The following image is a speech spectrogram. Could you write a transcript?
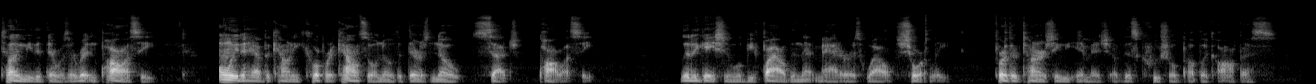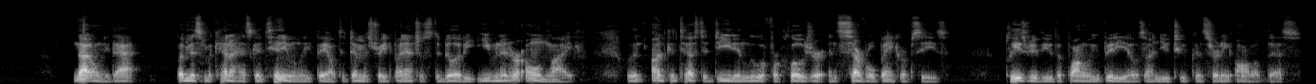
telling me that there was a written policy, only to have the county corporate counsel know that there is no such policy. Litigation will be filed in that matter as well shortly, further tarnishing the image of this crucial public office. Not only that, but Miss McKenna has continually failed to demonstrate financial stability even in her own life, with an uncontested deed in lieu of foreclosure and several bankruptcies. Please review the following videos on YouTube concerning all of this,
